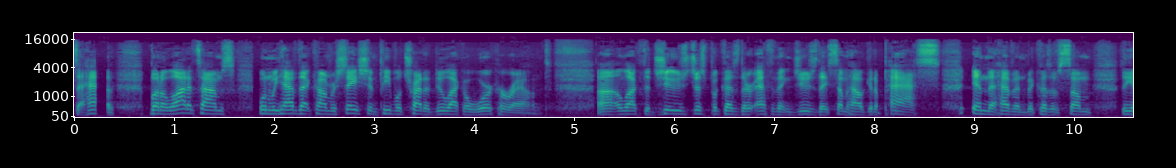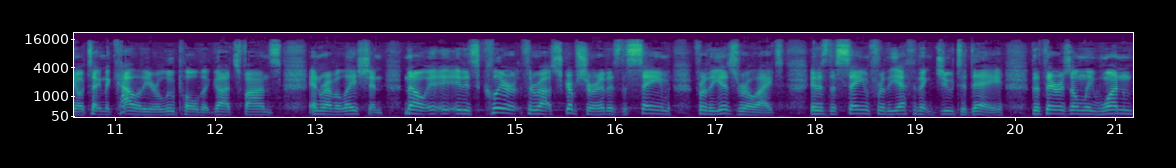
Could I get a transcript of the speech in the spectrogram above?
to have. But a lot of times when we have that conversation, people try to do like a workaround. Uh, like the Jews, just because they're ethnic Jews, they somehow get a pass in the heaven because of some you know technicality or loophole that God finds in Revelation. No, it, it is clear throughout Scripture. It is the same for the Israelites. It is the same for the ethnic Jew today. That there is only one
